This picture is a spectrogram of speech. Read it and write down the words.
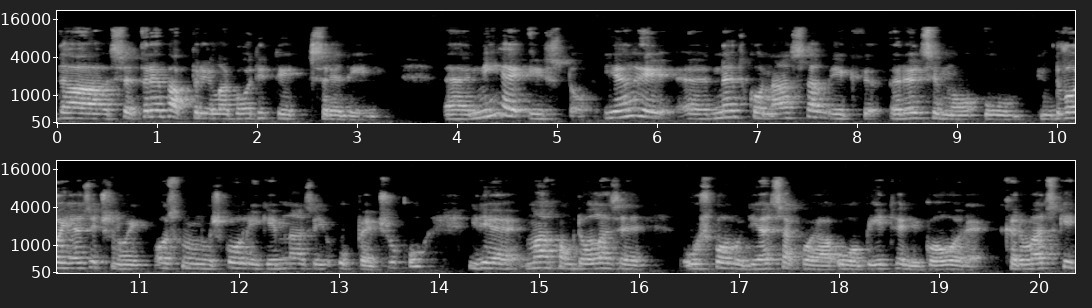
da se treba prilagoditi sredini. E, nije isto je li e, netko nastavnik recimo u dvojezičnoj osnovnoj školi i gimnaziji u Pečuku gdje mahom dolaze u školu djeca koja u obitelji govore hrvatski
